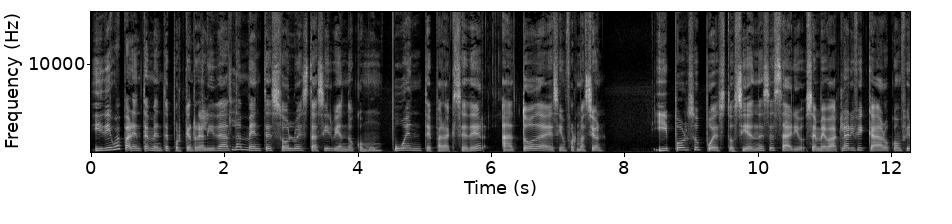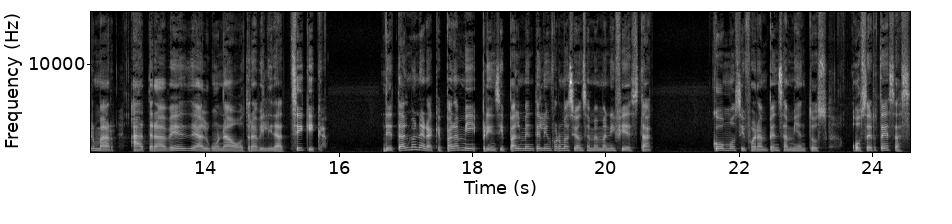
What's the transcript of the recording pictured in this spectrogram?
Y digo aparentemente porque en realidad la mente solo está sirviendo como un puente para acceder a toda esa información. Y por supuesto, si es necesario, se me va a clarificar o confirmar a través de alguna otra habilidad psíquica. De tal manera que para mí principalmente la información se me manifiesta como si fueran pensamientos o certezas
